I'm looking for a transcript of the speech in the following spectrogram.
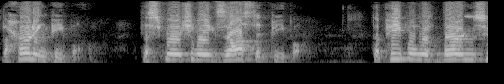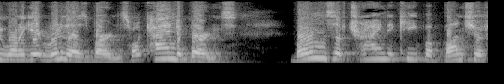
The hurting people, the spiritually exhausted people, the people with burdens who want to get rid of those burdens. What kind of burdens? Burdens of trying to keep a bunch of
